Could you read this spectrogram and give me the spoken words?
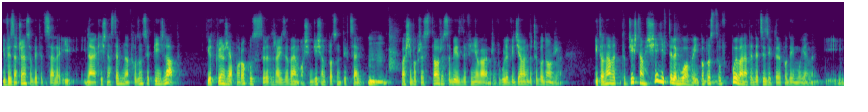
i wyznaczyłem sobie te cele i, i na jakieś następne nadchodzące 5 lat I odkryłem, że ja po roku zrealizowałem 80% tych celi. Mhm. Właśnie poprzez to, że sobie je zdefiniowałem, że w ogóle wiedziałem, do czego dążę. I to nawet to gdzieś tam siedzi w tyle głowy i po prostu wpływa na te decyzje, które podejmujemy. I,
